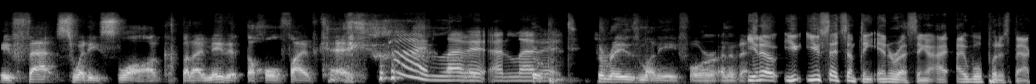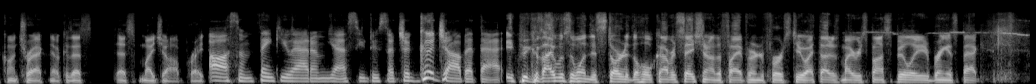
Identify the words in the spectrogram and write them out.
a fat, sweaty slog, but I made it the whole 5K I love it. I love it. to raise money for an event. you know, you, you said something interesting. I, I will put us back on track now because that's that's my job, right? Awesome. Thank you, Adam. Yes, you do such a good job at that. It- because I was the one that started the whole conversation on the 500 first too. I thought it was my responsibility to bring us back.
